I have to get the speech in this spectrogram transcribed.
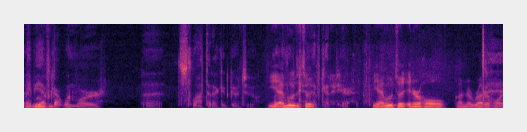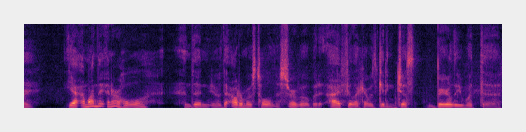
maybe I've got one more uh, slot that I could go to. Yeah, I moved it to- I've got it here. Yeah, I moved to an inner hole on the rudder horn. Yeah, I'm on the inner hole, and then you know the outermost hole in the servo, but I feel like I was getting just barely what the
